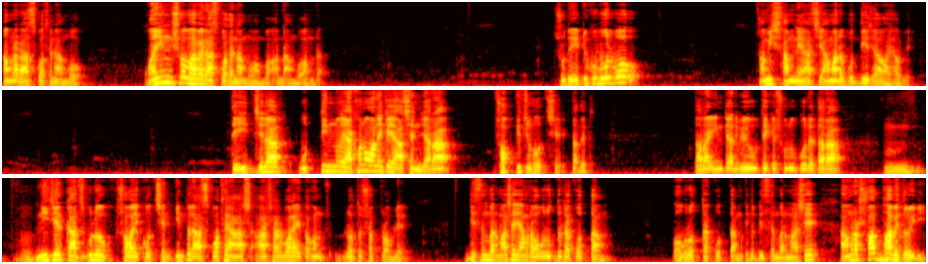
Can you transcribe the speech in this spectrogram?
আমরা রাজপথে নামবো। অহিংসভাবে রাজপথে নামবো নামবো আমরা। শুধু এটুকু বলব, আমি সামনে আছি, আমার উপর দিয়ে যাওয়া হবে। তেইশ জেলার উত্তীর্ণ এখনও অনেকে আছেন যারা সবকিছু হচ্ছে তাদের। তারা ইন্টারভিউ থেকে শুরু করে তারা নিজের কাজগুলো সবাই করছেন। কিন্তু রাজপথে আস- আসার বেলায় তখন যত সব প্রবলেম ডিসেম্বর মাসে আমরা অবরুদ্ধটা করতাম। অবরোধটা করতাম। কিন্তু ডিসেম্বর মাসে আমরা সবভাবে তৈরি।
